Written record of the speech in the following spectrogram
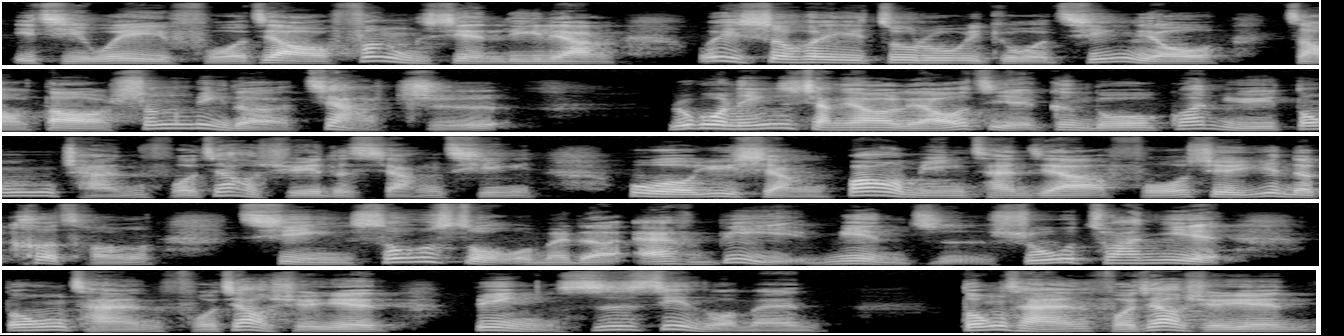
一起为佛教奉献力量，为社会注入一股清流，找到生命的价值。如果您想要了解更多关于东禅佛教学院的详情，或欲想报名参加佛学院的课程，请搜索我们的 FB 面子书专业东禅佛教学院，并私信我们东禅佛教学院，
